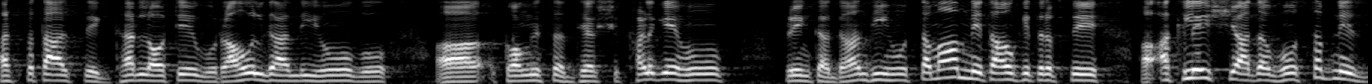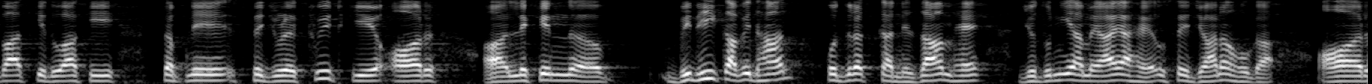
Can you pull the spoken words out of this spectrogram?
अस्पताल से घर लौटे। वो राहुल गांधी हों, वो कांग्रेस अध्यक्ष खड़गे हों, प्रियंका गांधी हों, तमाम नेताओं की तरफ़ से अखिलेश यादव हों सबने इस बात की दुआ की, सबने इससे जुड़े ट्वीट किए और लेकिन विधि का विधान, कुदरत का निज़ाम है, जो दुनिया में आया है, उसे जाना होगा। और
